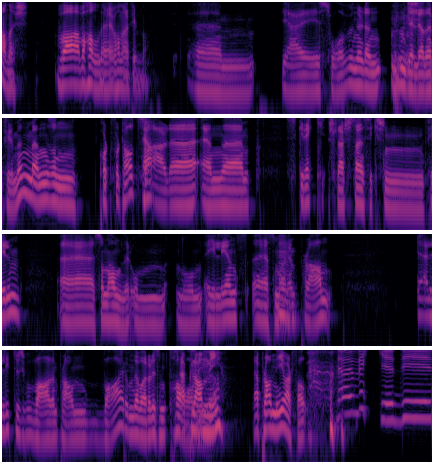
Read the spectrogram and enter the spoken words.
Anders, hva, hva, handler, handler den filmen om? Um, jeg sov under den delen av den filmen, men sånn kort fortalt så Ja. er det en uh, skrekk slash science fiction-film uh, som handler om noen aliens uh, som har Mm. en plan Jeg er litt usikker på hva den planen var. Om det var å liksom ta Det er plan over 9. Det er plan 9, i hvert fall. Det er vekke de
